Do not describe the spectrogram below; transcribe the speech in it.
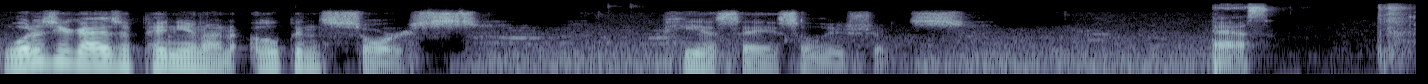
what is your guys' opinion on open source PSA solutions? Pass.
